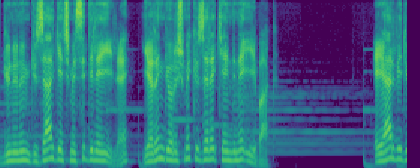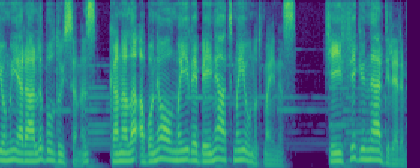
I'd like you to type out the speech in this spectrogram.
Gününün güzel geçmesi dileğiyle yarın görüşmek üzere kendine iyi bak. Eğer videomu yararlı bulduysanız kanala abone olmayı ve beğeni atmayı unutmayınız. Keyifli günler dilerim.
